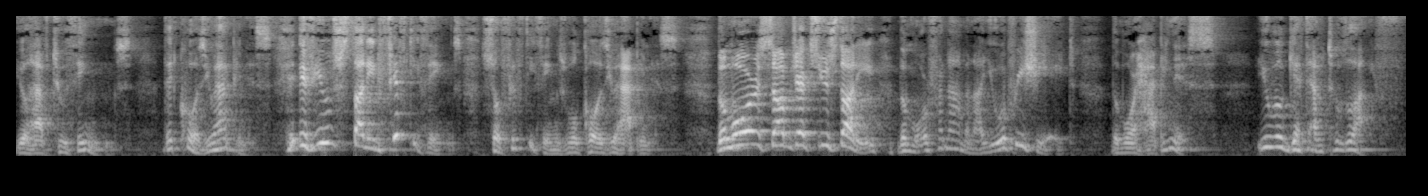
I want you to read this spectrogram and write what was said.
you'll have two things that cause you happiness. If you've studied 50 things, so 50 things will cause you happiness. The more subjects you study, the more phenomena you appreciate, the more happiness you will get out of life.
